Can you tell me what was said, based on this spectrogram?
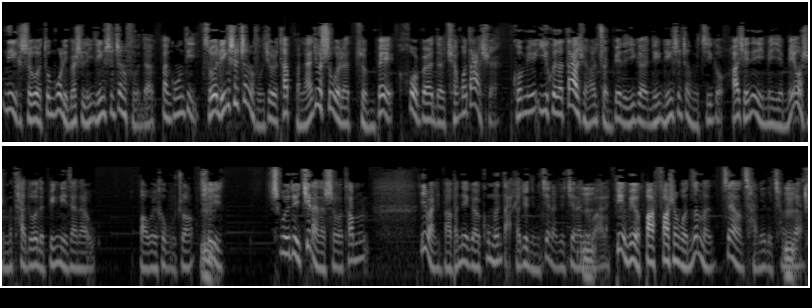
那个时候东宫里边是临临时政府的办公地，所谓临时政府，就是它本来就是为了准备后边的全国大选、国民议会的大选而准备的一个临临时政府机构，而且那里面也没有什么太多的兵力在那儿保卫和武装，嗯所以赤卫队进来的时候，他们。立马就把把那个宫门打开，就你们进来就进来就完了，并没有发发生过那么这样惨烈的枪战。嗯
